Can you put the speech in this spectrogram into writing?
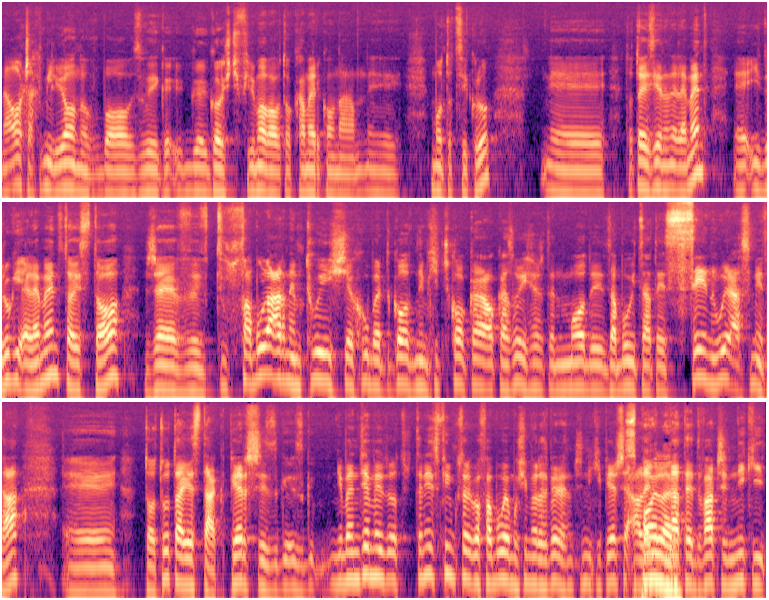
na oczach milionów, bo zły gość filmował to kamerką na y, motocyklu. E, to to jest jeden element. E, I drugi element to jest to, że w fabularnym twiście Hubert godnym Hitchcocka okazuje się, że ten młody zabójca to jest syn Willa Smitha. E, to tutaj jest tak, pierwszy, z, z, nie będziemy, to nie jest film, którego fabułę musimy rozbierać na czynniki pierwsze, Spoiler. ale na te dwa czynniki,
